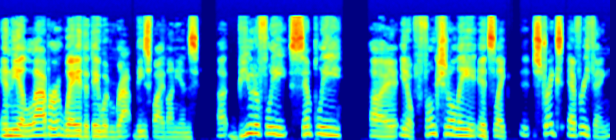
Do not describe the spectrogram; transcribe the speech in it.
and the elaborate way that they would wrap these five onions uh, beautifully, simply, uh, you know, functionally. It's like it strikes everything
